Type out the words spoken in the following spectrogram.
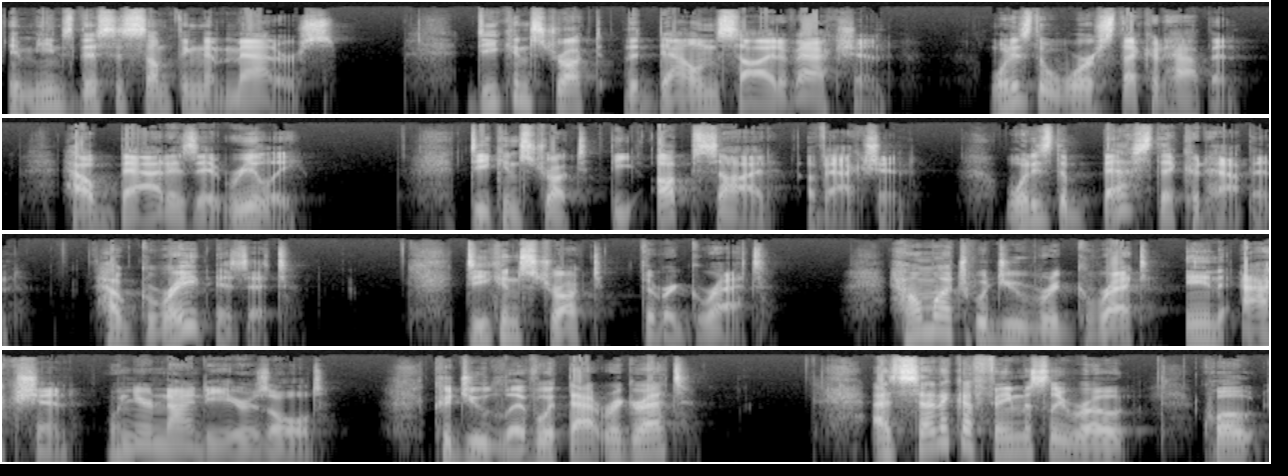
it means this is something that matters. Deconstruct the downside of action. What is the worst that could happen? How bad is it really? Deconstruct the upside of action. What is the best that could happen? How great is it? Deconstruct the regret. How much would you regret inaction when you're 90 years old? Could you live with that regret? As Seneca famously wrote, quote,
